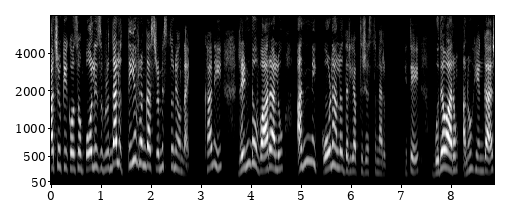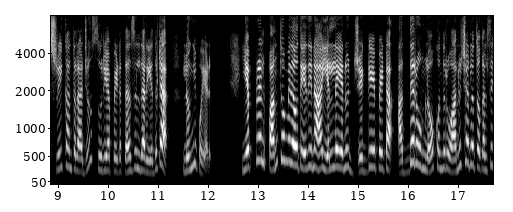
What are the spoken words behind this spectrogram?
ఆచూకీ కోసం పోలీసు బృందాలు తీవ్రంగా శ్రమిస్తూనే ఉన్నాయి. కానీ రెండు వారాలు అన్ని కోణాల్లో దర్యాప్తు చేస్తున్నారు. అయితే బుధవారం అనూహ్యంగా శ్రీకాంతరాజు సూర్యాపేట తహసీల్దార్ ఎదుట లొంగిపోయాడు. ఏప్రిల్ పంతొమ్మిదవ తేదీన ఎల్లయ్యను జగ్గేపేట అద్దె రూంలో కొందరు అనుచరులతో కలిసి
